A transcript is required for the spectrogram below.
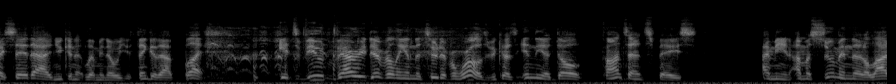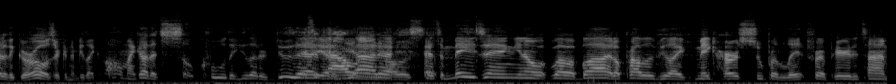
I say that, and you can let me know what you think of that. But it's viewed very differently in the two different worlds because in the adult content space. I mean, I'm assuming that a lot of the girls are going to be like, "Oh my god, that's so cool that you let her do that." It's yada, empowering yada. and all this stuff. That's amazing, you know, blah blah blah. It'll probably be like make her super lit for a period of time,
